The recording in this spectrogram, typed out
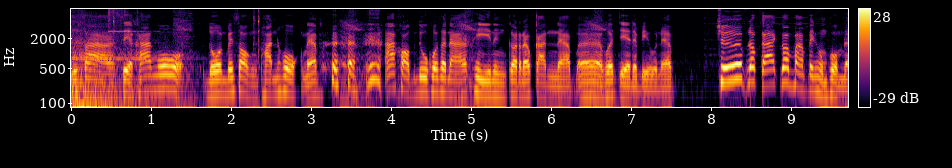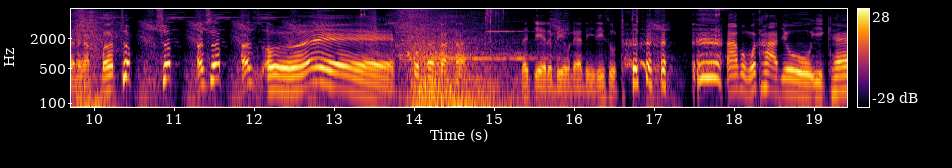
อุตส่าห์เสียค่าโง่ โดนไป2,006นะครับ อะ ขอดูโฆษณาสักทีหนึ่งก็แล้วกันนะครับ เออเพื่อ JW นะครับชึบแล้วการ์ดก็มาเป็นของผมแล้วนะครับ เปิดชึบชึบอะชึบอะเอ้ยได้ JW เนี่ยดีที่สุด อ่าผมก็ขาดอยู่อีกแค่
